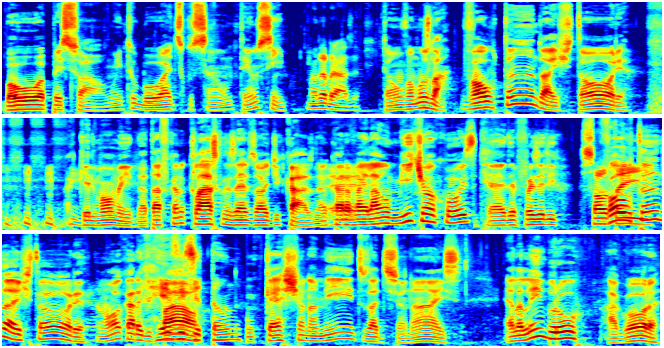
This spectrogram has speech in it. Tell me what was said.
Boa, pessoal. Muito boa a discussão. Tenho sim. Manda brasa. Então vamos lá. Voltando à história, aquele momento, né? Tá ficando clássico nos episódios de casa, né? O cara É. vai lá, omite uma coisa, e aí depois ele. Solta aí. Voltando à história, uma cara de pau, Revisitando. com questionamentos adicionais, ela lembrou agora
